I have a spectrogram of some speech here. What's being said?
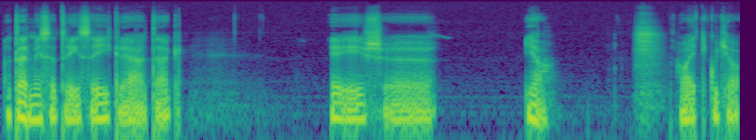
a természet részei kreálták. És ja, ha egy kutya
